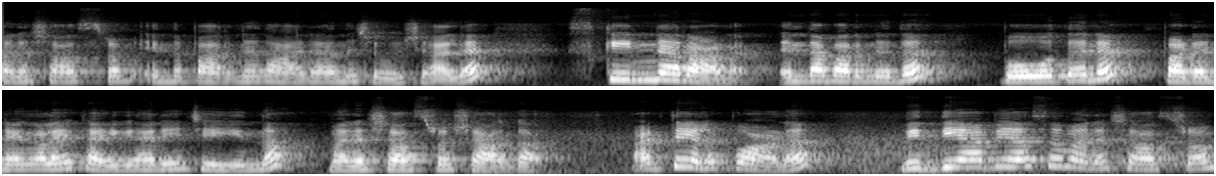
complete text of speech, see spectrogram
മനഃശാസ്ത്രം എന്ന് പറഞ്ഞത് ആരാന്ന് ചോദിച്ചാൽ സ്കിന്നറാണ് എന്താ പറഞ്ഞത്? ബോധന പഠനങ്ങളെ കൈകാര്യം ചെയ്യുന്ന മനഃശാസ്ത്ര ശാഖ. അടുത്ത എളുപ്പമാണ്. വിദ്യാഭ്യാസ മനഃശാസ്ത്രം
